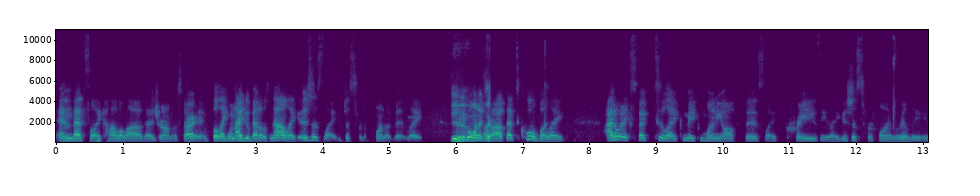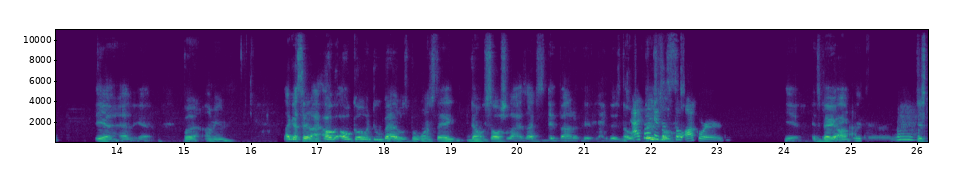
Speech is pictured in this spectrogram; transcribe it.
And that's like how a lot of that drama started. But like when I do battles now, like it's just like just for the fun of it. Like Yeah. people want to I- drop, that's cool. But like I don't expect to like make money off this like crazy. Like it's just for fun, really. Yeah, yeah. But I mean, like I said, I, I'll I'll go and do battles, but once they don't socialize, I just dip out of it. Like there's no, I feel like it's no, just so awkward. yeah, it's very awkward. Just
